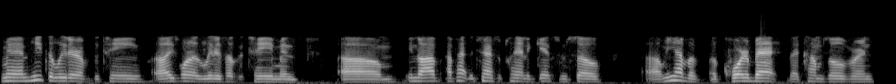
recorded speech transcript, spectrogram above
Man, he's the leader of the team. Uh, he's one of the leaders of the team, and um, you know, I've, I've had the chance of playing against him. So um, you have a, a quarterback that comes over and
